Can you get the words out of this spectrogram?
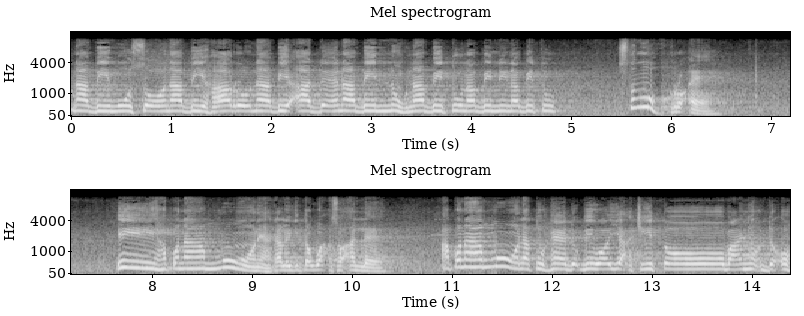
Nabi Musa, Nabi Harun, Nabi Adam, Nabi Nuh, Nabi tu, Nabi ni, Nabi tu. Setengah Quran. Eh, apa nama ni kalau kita buat soalan? Apa nama lah Tuhan duk rayak cerita banyak doa.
